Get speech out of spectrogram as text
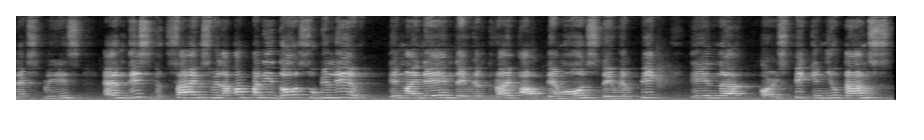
Next, please. And these signs will accompany those who believe. In my name, they will drive out demons. They will pick in uh, or speak in new tongues.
